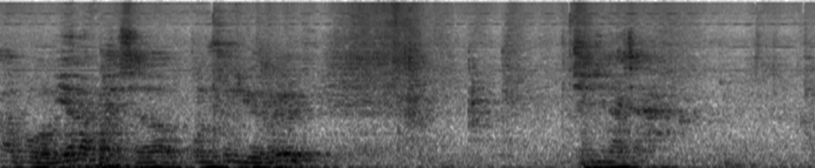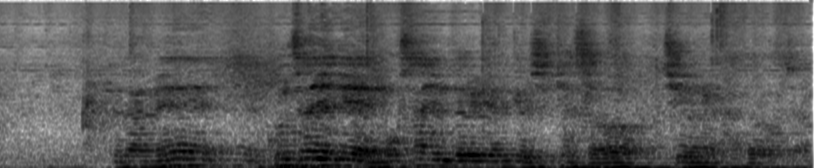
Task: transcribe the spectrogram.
하고 연합해서 군성교를 추진하자. 그 다음에 군사역에 목사님들을 연결시켜서 지원을 하도록 하자.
